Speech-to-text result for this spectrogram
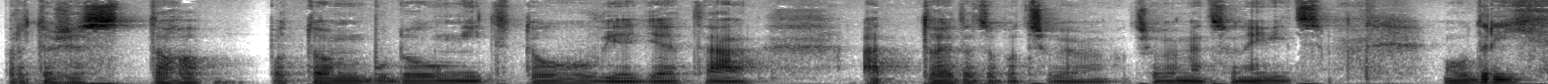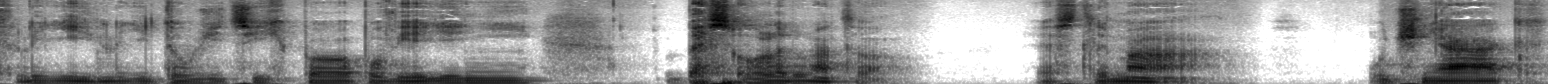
protože z toho potom budou mít touhu vědět a, a to je to, co potřebujeme. Potřebujeme co nejvíc moudrých lidí, lidí toužících po, po vědění, bez ohledu na to, jestli má učňák,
